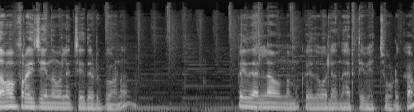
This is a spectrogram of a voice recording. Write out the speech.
തവ ഫ്രൈ ചെയ്യുന്ന പോലെ ചെയ്തെടുക്കുകയാണ് അപ്പോൾ ഇതെല്ലാം നമുക്ക് ഇതുപോലെ നിരത്തി വെച്ച് കൊടുക്കാം.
